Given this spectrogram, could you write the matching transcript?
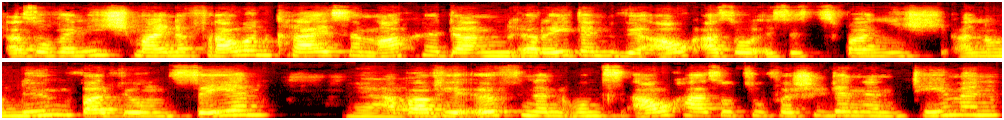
Also wenn ich meine Frauenkreise mache, dann reden wir auch, also es ist zwar nicht anonym, weil wir uns sehen, ja. aber wir öffnen uns auch also zu verschiedenen Themen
